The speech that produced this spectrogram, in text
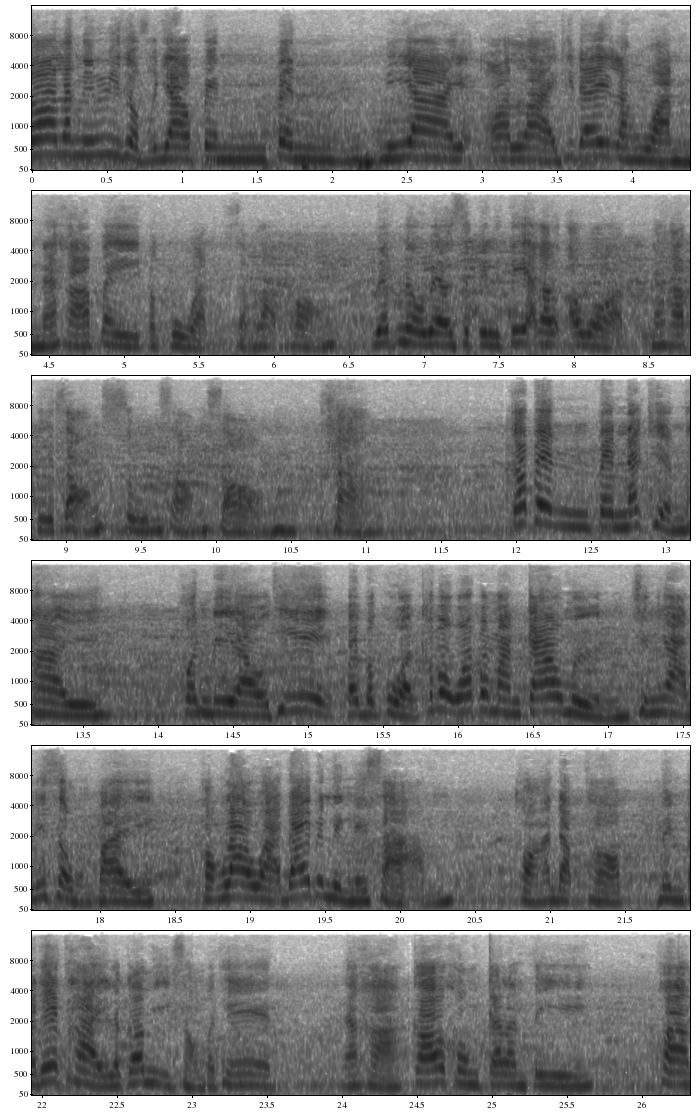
ก็รักนี้ไม่มีถั่วฝักยาวเป็นเป็นนิยายออนไลน์ที่ได้รางวัลนะคะ ไปประกวดสำหรับของเว็บ Novel Spirity Award นะคะ ปี 2022 ค่ะ ก็เป็นเป็นนักเขียนไทยคนเดียวที่ไปประกวดเขาบอกว่าประมาณ 90,000 ชิ้นงานที่ส่งไปของเราอะได้เป็นหนึ่งใน 3 ของอันดับท็อปเป็นประเทศไทยแล้วก็มีอีก 2 ประเทศนะคะ ก็คงการันตี ความ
